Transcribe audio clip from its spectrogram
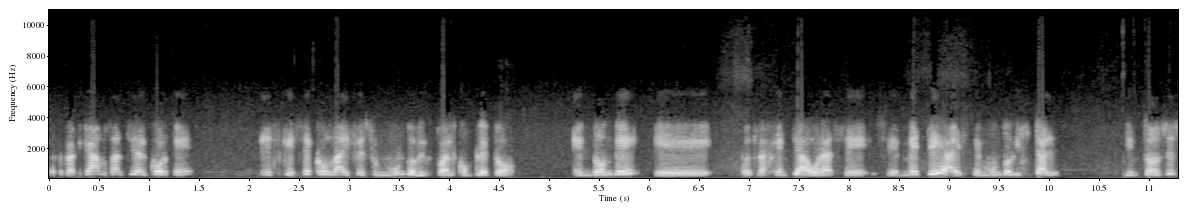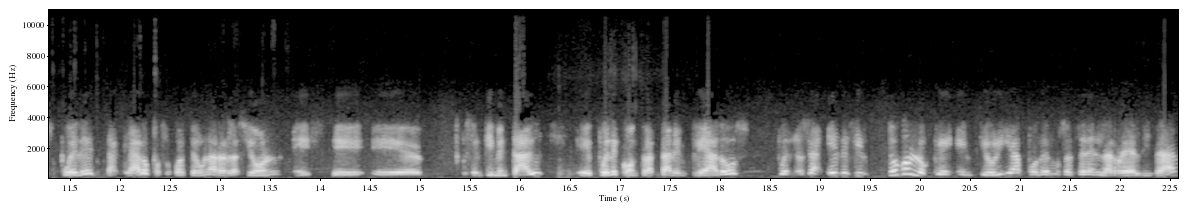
lo que platicábamos antes del corte es que Second Life es un mundo virtual completo en donde eh, pues la gente ahora se, se mete a este mundo digital y entonces puede, está claro, por supuesto, tener una relación este, eh, sentimental, eh, puede contratar empleados, pues, o sea, es decir, todo lo que en teoría podemos hacer en la realidad,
